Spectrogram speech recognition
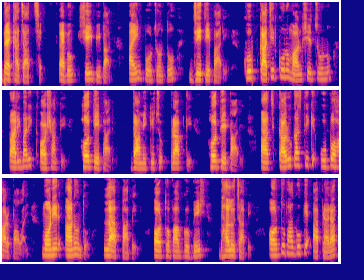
দেখা যাচ্ছে এবং সেই বিবাদ আইন পর্যন্ত যেতে পারে। খুব কাছের কোনো মানুষের জন্য পারিবারিক অশান্তি হতে পারে। দামি কিছু প্রাপ্তি হতে পারে। আজ কারও কাছ থেকে উপহার পাওয়ায় মনের আনন্দ লাভ পাবে। অর্থভাগ্য বেশ ভালো যাবে অর্থভাগ্যকে আপনারা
